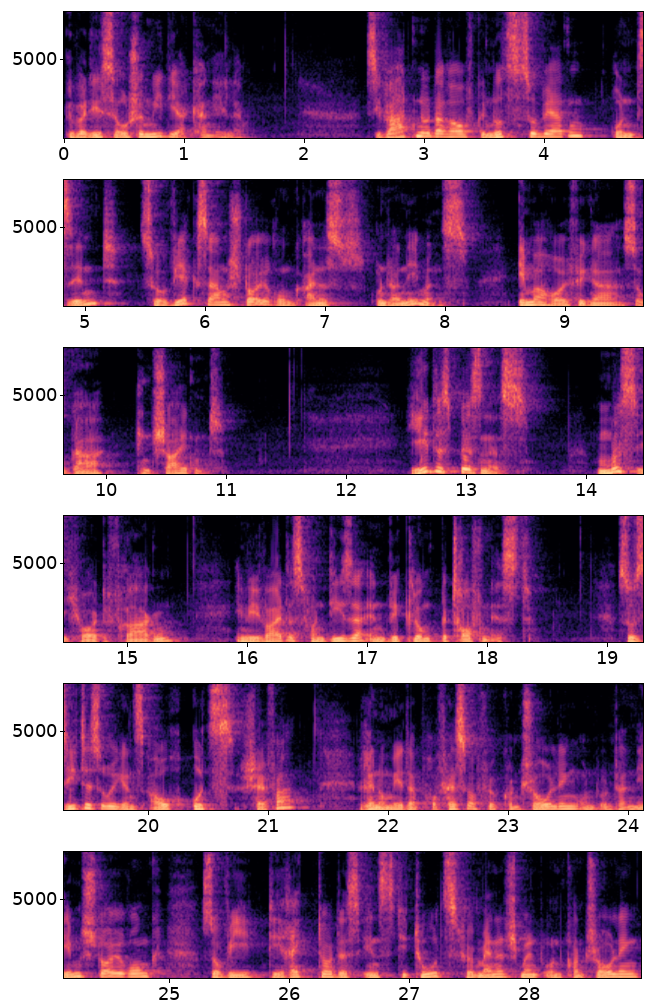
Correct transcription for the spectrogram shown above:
über die Social-Media-Kanäle. Sie warten nur darauf, genutzt zu werden und sind zur wirksamen Steuerung eines Unternehmens immer häufiger sogar entscheidend. Jedes Business muss sich heute fragen, inwieweit es von dieser Entwicklung betroffen ist. So sieht es übrigens auch Utz Schäffer, renommierter Professor für Controlling und Unternehmenssteuerung sowie Direktor des Instituts für Management und Controlling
